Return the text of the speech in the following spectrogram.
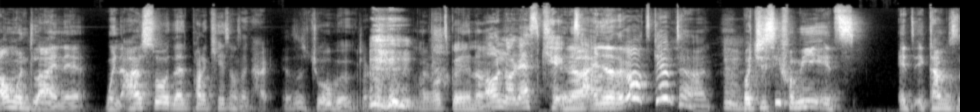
I won't lie, né? When I saw that part of Cape Town, I was like, "Hi, this is Joburg. Like, what- like, what's going on? Oh no, that's Cape you know, Town. and you're like, oh, it's Cape Town. Mm. But you see, for me, it's it, it comes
